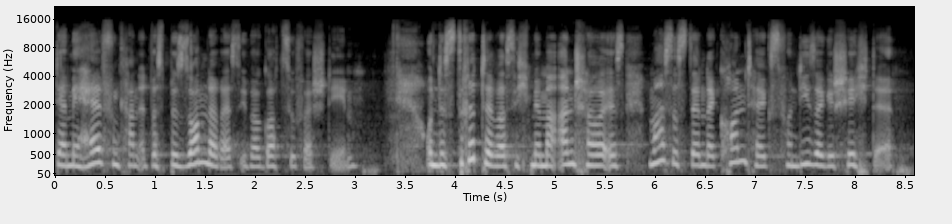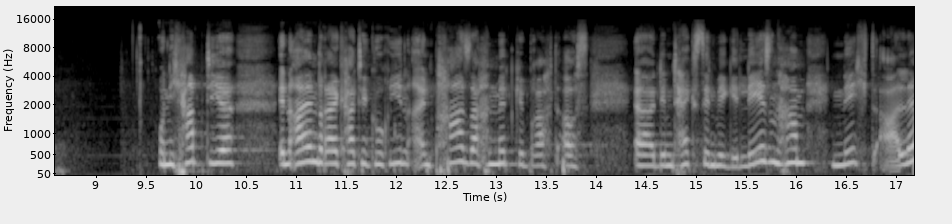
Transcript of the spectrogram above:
der mir helfen kann, etwas Besonderes über Gott zu verstehen. Und das Dritte, was ich mir mal anschaue, ist, was ist denn der Kontext von dieser Geschichte? Und ich habe dir in allen drei Kategorien ein paar Sachen mitgebracht aus äh, dem Text, den wir gelesen haben. Nicht alle,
